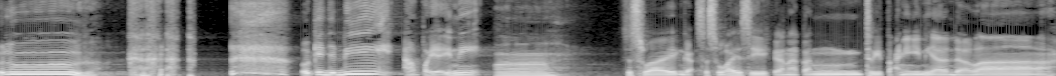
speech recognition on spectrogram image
Halo. Oke, jadi apa ya ini hmm, sesuai nggak sesuai sih karena kan ceritanya ini adalah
